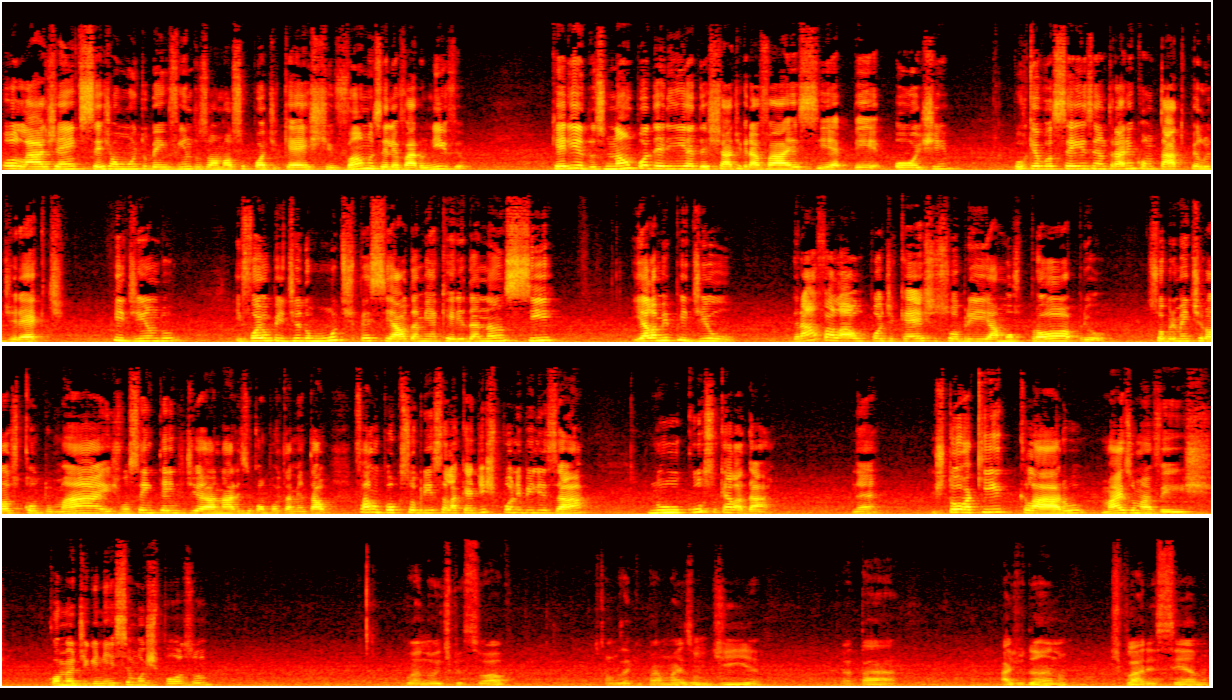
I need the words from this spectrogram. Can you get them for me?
Olá, gente, sejam muito bem-vindos ao nosso podcast Vamos Elevar o Nível. Queridos, não poderia deixar de gravar esse EP hoje, porque vocês entraram em contato pelo direct pedindo, e foi um pedido muito especial da minha querida Nancy, e ela me pediu: grava lá o podcast sobre amor próprio, sobre mentirosos quanto mais, você entende de análise comportamental, fala um pouco sobre isso, ela quer disponibilizar no curso que ela dá, né? Estou aqui, claro, mais uma vez, com meu digníssimo esposo. Boa noite, pessoal. Estamos aqui para mais um dia para estar tá ajudando, esclarecendo.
